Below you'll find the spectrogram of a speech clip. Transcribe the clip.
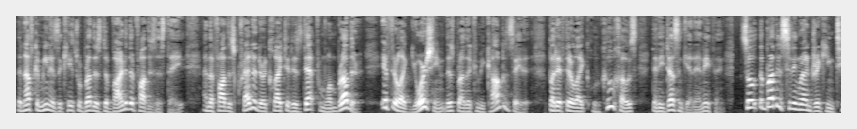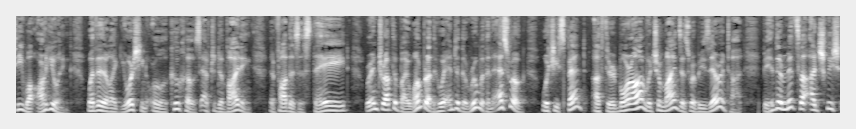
The nafkamina is the case where brothers divided their father's estate and the father's creditor collected his debt from one brother. If they're like Yorshin, this brother can be compensated, but if they're like Lukuchos, then he doesn't get anything. So the brothers sitting around drinking tea while arguing whether they're like Yorshin or Lukuchos after dividing their father's estate were interrupted by one brother who entered the room with an esrog, which he spent a third more on, which reminds us Rabbi Zera taught, Behider mitzvah ad shlish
